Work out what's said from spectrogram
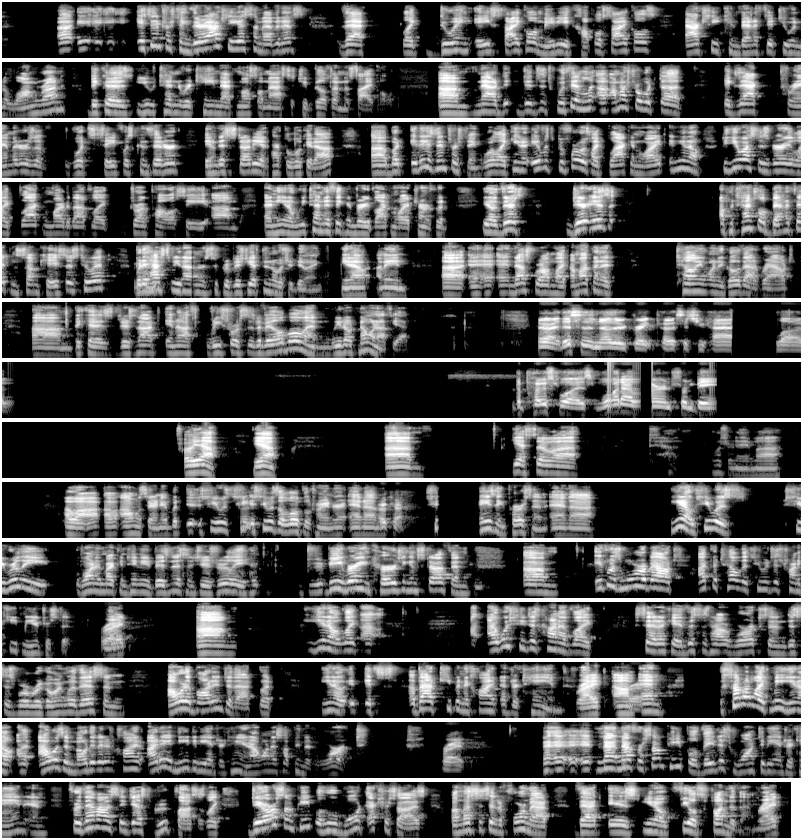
Uh, it, it, it's interesting. There actually is some evidence that like doing a cycle, maybe a couple cycles, actually can benefit you in the long run because you tend to retain that muscle mass that you built on the cycle. Um, now, within, I'm not sure what the exact parameters of what safe was considered in yeah. this study. I'd have to look it up. Uh, but it is interesting. We're like, you know, it was before it was like black and white. And, you know, the US is very like black and white about like drug policy. Um, and, you know, we tend to think in very black and white terms. But, you know, there's, there is a potential benefit in some cases to it, but mm-hmm. it has to be done under supervision. You have to know what you're doing. You know, I mean, uh, and, and, that's where I'm like, I'm not going to tell anyone to go that route um, because there's not enough resources available and we don't know enough yet. All right, this is another great post that you have. Love. The post was what I learned from being. Oh yeah, yeah, um, yeah. So, uh, what's her name? Uh, oh, I, I, I won't say her name, but she was she, she was a local trainer, and um, okay, she's an amazing person, and uh, you know, she was she really wanted my continued business, and she was really being very encouraging and stuff. And um, it was more about I could tell that she was just trying to keep me interested, right? Um, you know, like I, I wish he just kind of like said, okay, this is how it works, and this is where we're going with this, and I would have bought into that. But you know, it, it's about keeping a client entertained, right? Um, right. And someone like me, you know, I, I was a motivated client. I didn't need to be entertained. I wanted something that worked. Right. Now, now, for some people, they just want to be entertained, and for them, I would suggest group classes. Like there are some people who won't exercise unless it's in a format that is, you know, feels fun to them, right?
